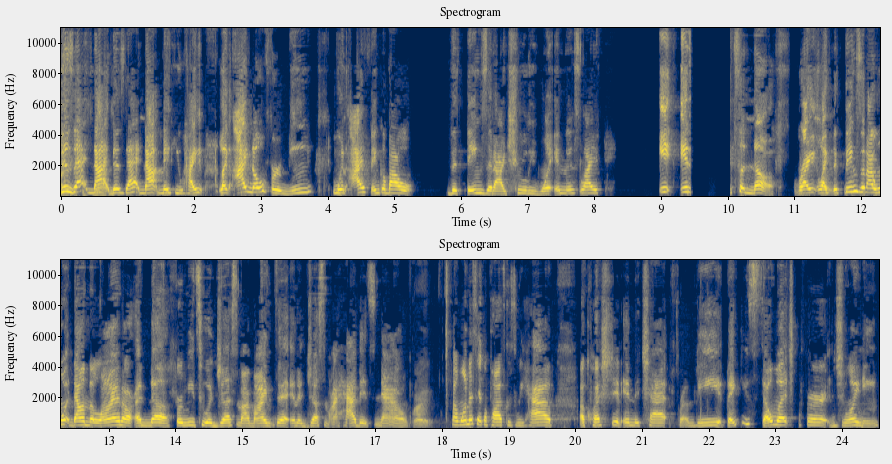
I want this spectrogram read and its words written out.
Does that not does that not make you hype? Like I know for me, when I think about the things that I truly want in this life, it it it's enough, right? Like the things that I want down the line are enough for me to adjust my mindset and adjust my habits now. Right. I want to take a pause because we have a question in the chat from V. Thank you so much for joining.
